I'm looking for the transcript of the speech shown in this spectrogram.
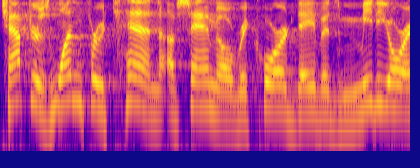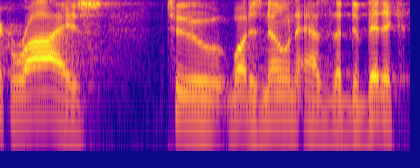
Chapters 1 through 10 of Samuel record David's meteoric rise to what is known as the Davidic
